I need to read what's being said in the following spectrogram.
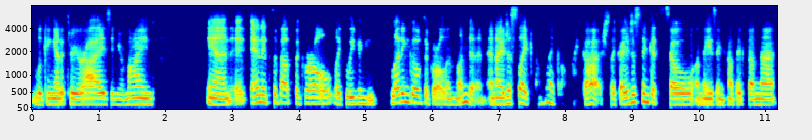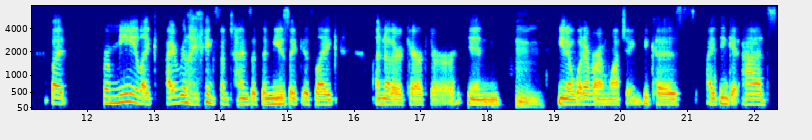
looking at it through your eyes and your mind, and it, and it's about the girl like leaving, letting go of the girl in London. And I just like I'm like oh my gosh, like I just think it's so amazing how they've done that. But for me, like I really think sometimes that the music is like another character in mm you know, whatever I'm watching, because I think it adds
